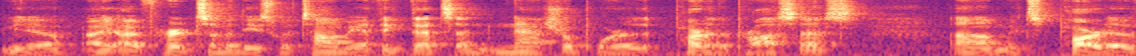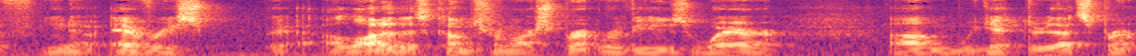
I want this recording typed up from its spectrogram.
you know I, I've heard some of these with Tommy. I think that's a natural part of the, part of the process. Um, it's part of you know every. A lot of this comes from our sprint reviews where um, we get through that sprint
